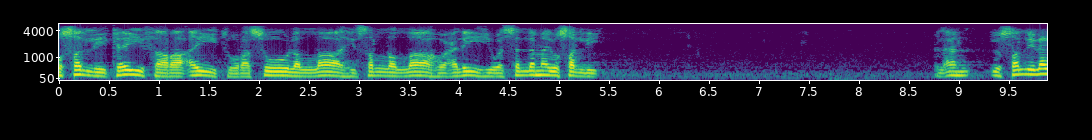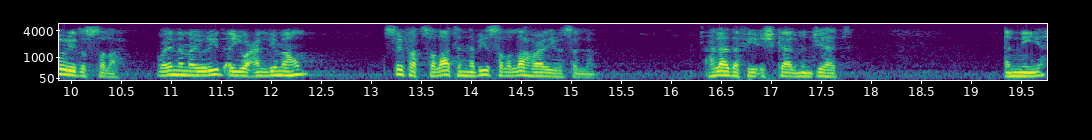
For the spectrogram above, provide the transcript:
أصلي كيف رأيت رسول الله صلى الله عليه وسلم يصلي. الآن يصلي لا يريد الصلاة وإنما يريد أن يعلمهم صفة صلاة النبي صلى الله عليه وسلم. هل هذا في إشكال من جهة النية؟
